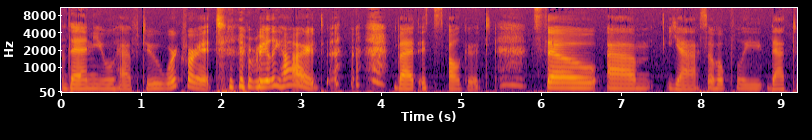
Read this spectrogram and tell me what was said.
Then you have to work for it really hard. but it's all good. So, um, yeah, so hopefully that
